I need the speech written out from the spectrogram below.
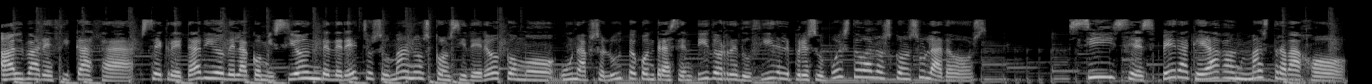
Álvarez y Caza, secretario de la Comisión de Derechos Humanos consideró como un absoluto contrasentido reducir el presupuesto a los consulados. Sí se espera que hagan más trabajo.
